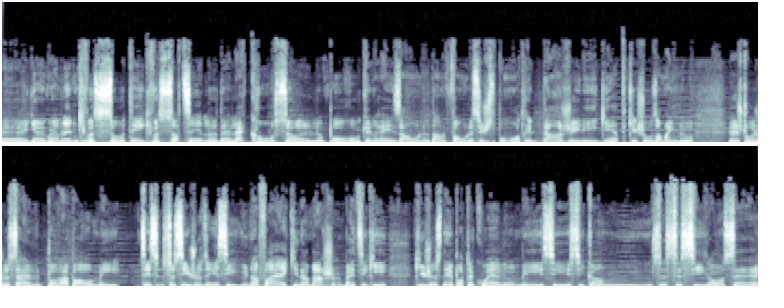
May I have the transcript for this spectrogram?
Euh, Il y a un gremlin qui va sauter, qui va sortir de la console pour aucune raison. dans le fond, c'est juste pour montrer le danger, les guettes, quelque chose de même. Euh, Je trouve juste ça pas rapport, mais tu sais, ça, c'est, je veux dire, c'est une affaire qui ne marche, ben, tu qui, est- qui est juste n'importe quoi, là, mais c'est, comme. si on se,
